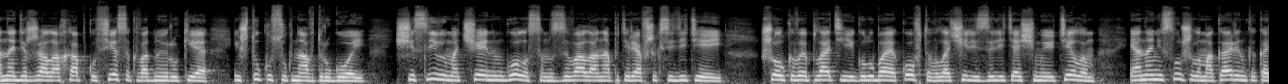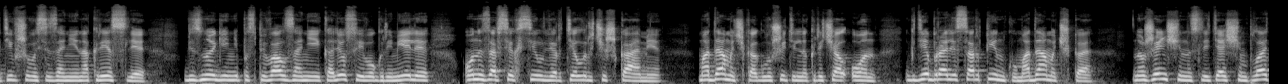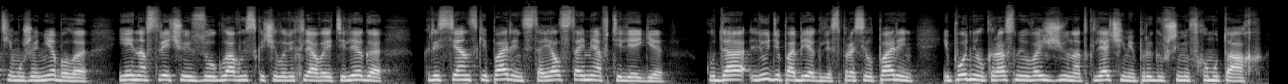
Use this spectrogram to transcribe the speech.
Она держала охапку фесок в одной руке и штуку сукна в другой. Счастливым, отчаянным голосом сзывала она потерявшихся детей. Шелковое платье и голубая кофта волочились за летящим ее телом, и она не слушала Макаренко, катившегося за ней на кресле. Безногий не поспевал за ней, колеса его гремели, он изо всех сил вертел рычажками. «Мадамочка!» – оглушительно кричал он. «Где брали сорпинку, мадамочка?» Но женщины с летящим платьем уже не было. Ей навстречу из-за угла выскочила вихлявая телега. Крестьянский парень стоял стаймя в телеге. «Куда люди побегли?» – спросил парень и поднял красную вожжу над клячами, прыгавшими в хомутах.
